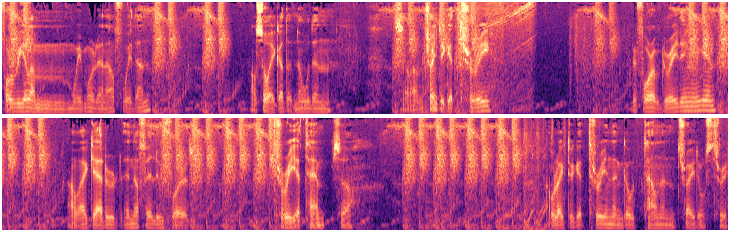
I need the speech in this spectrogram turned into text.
for real, I'm way more than halfway done. Also, I got a node in, so I'm trying to get three before upgrading again. Oh, I gathered enough elu for it. three attempts, so. I would like to get three and then go down and try those three.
